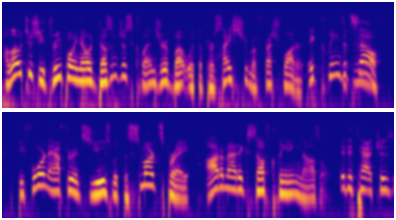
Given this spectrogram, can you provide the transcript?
Hello Tushy 3.0 doesn't just cleanse your butt with a precise stream of fresh water. It cleans itself. Before and after it's used with the Smart Spray automatic self-cleaning nozzle. It attaches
